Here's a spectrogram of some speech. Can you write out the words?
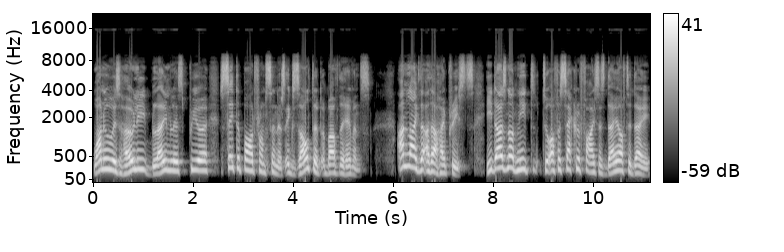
one who is holy, blameless, pure, set apart from sinners, exalted above the heavens. Unlike the other high priests, he does not need to offer sacrifices day after day,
